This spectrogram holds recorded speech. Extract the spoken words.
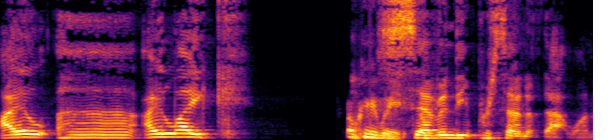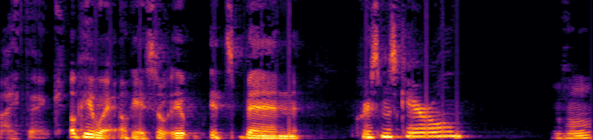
I uh I like Okay, wait. seventy percent of that one. I think. Okay, wait. Okay, so it it's been Christmas Carol, hmm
